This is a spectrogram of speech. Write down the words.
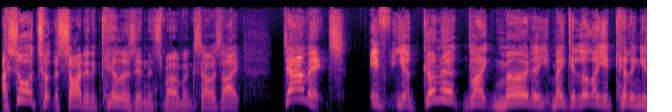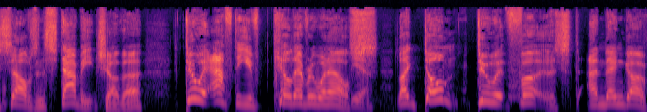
I sort of took the side of the killers in this moment because I was like, damn it. If you're gonna like murder, make it look like you're killing yourselves and stab each other, do it after you've killed everyone else. Yeah. Like, don't do it first and then go.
